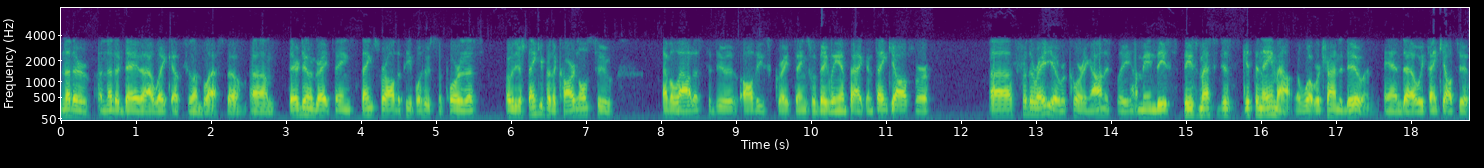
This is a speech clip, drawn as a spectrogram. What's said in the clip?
another another day that I wake up feeling blessed. So um, they're doing great things. Thanks for all the people who supported us over the years. Thank you for the Cardinals who have allowed us to do all these great things with Big League Impact, and thank y'all for uh, for the radio recording. Honestly, I mean these these messages get the name out of what we're trying to do, and and uh, we thank y'all too.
